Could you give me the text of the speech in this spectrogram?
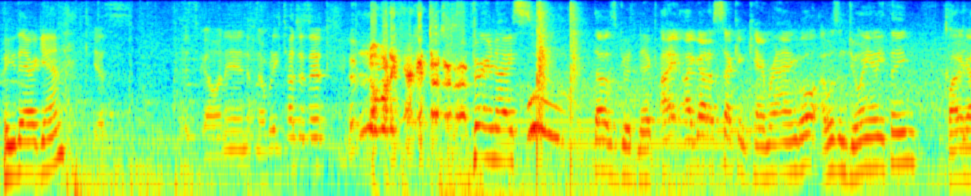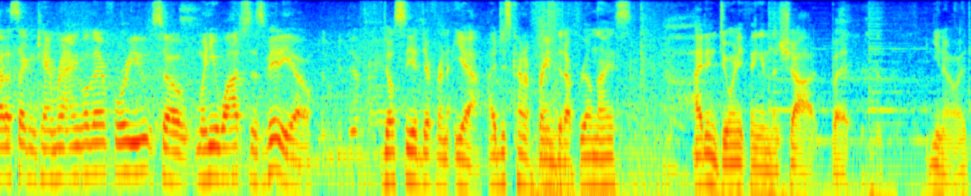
Are you there again? Yes. It's going in if nobody touches it. If nobody freaking touches it! Very nice. That was good, Nick. I, I got a second camera angle. I wasn't doing anything, but I got a second camera angle there for you. So when you watch this video, It'll be different. you'll see a different. Yeah, I just kind of framed it up real nice. I didn't do anything in the shot, but you know, it,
